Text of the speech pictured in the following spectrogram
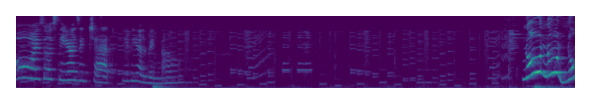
Oh, I saw Sneha's in chat. Maybe I'll win now. No, no, no,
